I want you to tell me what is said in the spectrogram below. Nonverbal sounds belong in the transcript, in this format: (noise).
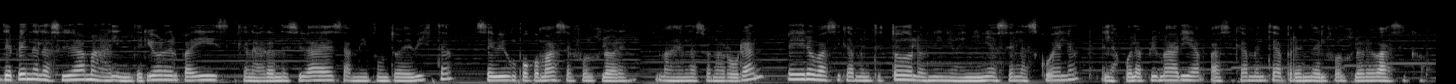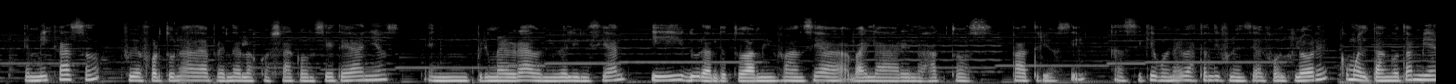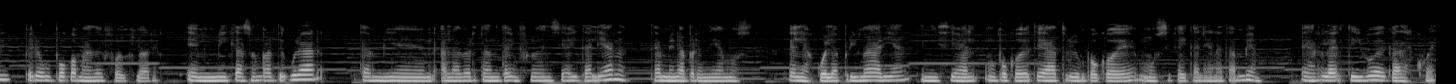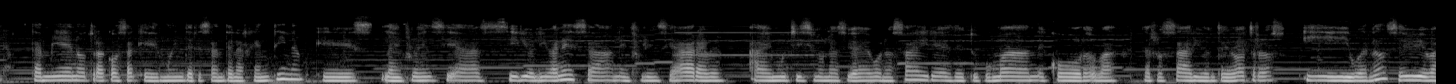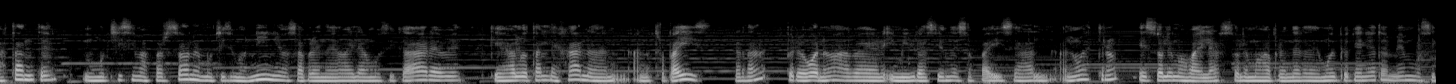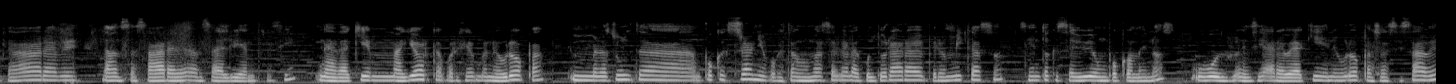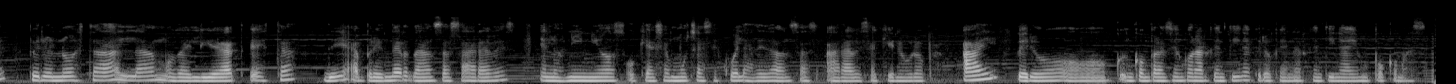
Depende de la ciudad, más al interior del país que en las grandes ciudades, a mi punto de vista, se vive un poco más el folclore, más en la zona rural, pero básicamente todos los niños y niñas en la escuela, en la escuela primaria, básicamente aprenden el folclore básico. En mi caso, fui afortunada de aprenderlos ya con 7 años, en primer grado, nivel inicial, y durante toda mi infancia bailar en los actos patrios, ¿sí? Así que bueno, hay bastante influencia del folclore, como el tango también, pero un poco más del folclore. En mi caso en particular, también al haber tanta influencia italiana, también aprendíamos en la escuela primaria inicial un poco de teatro y un poco de música italiana también. Es relativo de cada escuela. También otra cosa que es muy interesante en Argentina, es la influencia sirio-libanesa, la influencia árabe. Hay muchísimo en la ciudad de Buenos Aires, de Tucumán, de Córdoba, de Rosario, entre otros. Y bueno, se vive bastante. Muchísimas personas, muchísimos niños aprenden a bailar música árabe, que es algo tan lejana a nuestro país. ¿Verdad? Pero bueno, a ver, inmigración de esos países al, nuestro, eh, solemos bailar, solemos aprender desde muy pequeño también música árabe, danzas árabes, danza del vientre, ¿sí? Nada, aquí en Mallorca, por ejemplo, en Europa, me resulta un poco extraño porque estamos más cerca de la cultura árabe, pero en mi caso siento que se vive un poco menos. Hubo influencia árabe aquí en Europa, ya se sabe, pero no está la modalidad esta de aprender danzas árabes en los niños o que haya muchas escuelas de danzas árabes aquí en Europa. Hay, pero en comparación con Argentina, creo que en Argentina hay un poco más.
